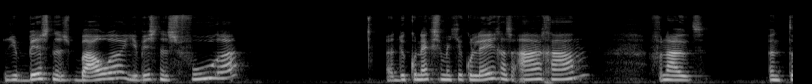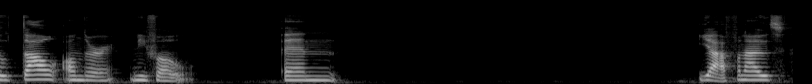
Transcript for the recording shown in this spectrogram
je business bouwen, je business voeren eh, de connectie met je collega's aangaan vanuit een totaal ander niveau. En ja, vanuit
